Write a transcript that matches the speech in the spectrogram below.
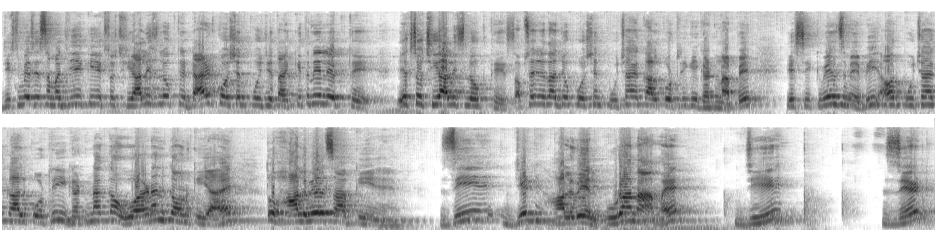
जिसमें से समझिए कि 146 लोग थे। डायरेक्ट क्वेश्चन पूछ देता है कितने लोग थे? 146 लोग थे। सबसे ज़्यादा जो क्वेश्चन पूछा है कालकोठरी की घटना पे, ये सीक्वेंस में भी, और पूछा है कालकोठरी की घटना का वर्णन कौन किया है? तो हालवेल साहब किए हैं। जे जेड हालवेल, पूरा नाम है। जे जेड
